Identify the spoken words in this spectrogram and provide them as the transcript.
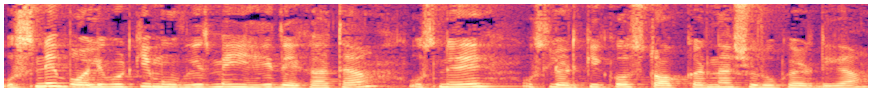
उसने बॉलीवुड की मूवीज़ में यही देखा था। उसने उस लड़की को स्टॉक करना शुरू कर दिया।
